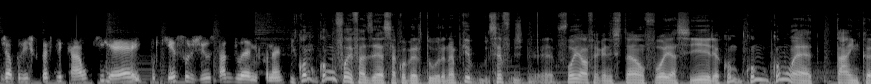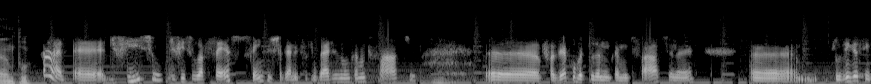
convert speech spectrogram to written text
geopolítico para explicar o que é e por que surgiu o Estado Islâmico, né? E como, como foi fazer essa cobertura, né? Porque você é, foi ao Afeganistão, foi à Síria, como, como, como é estar em campo? Ah, é difícil, difícil o acesso, sempre chegar nesses lugares nunca é muito fácil. Ah, fazer a cobertura nunca é muito fácil, né? Ah, inclusive, assim,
